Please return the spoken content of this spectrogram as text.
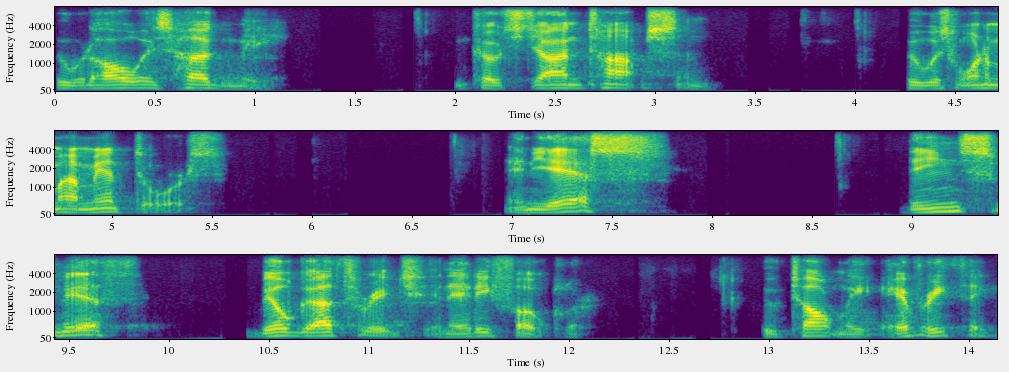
who would always hug me, and Coach John Thompson, who was one of my mentors. And yes, Dean Smith, Bill Guthridge, and Eddie Fogler, who taught me everything,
